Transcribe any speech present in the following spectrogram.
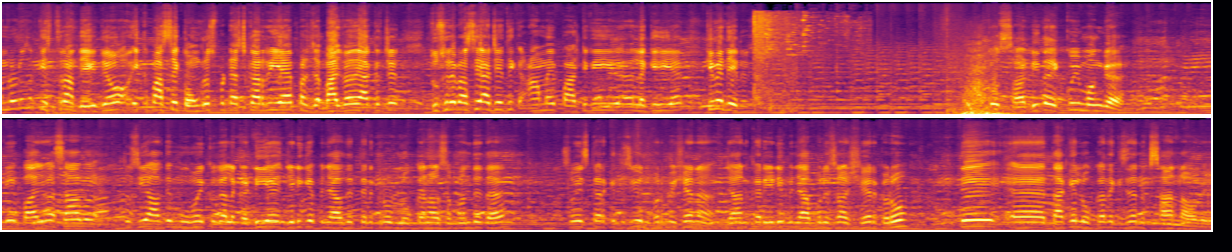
ਅਮਰੋੜਾ ਤੋਂ ਕਿਸ ਤਰ੍ਹਾਂ ਦੇਖਦੇ ਹੋ? ਇੱਕ ਪਾਸੇ ਕਾਂਗਰਸ ਪ੍ਰੋਟੈਸਟ ਕਰ ਰਹੀ ਹੈ, ਪਰ ਜ- ਦੇ ਹੱਕ 'ਚ ਦੂਸਰੇ ਪਾਸੇ ਅੱਜ ਇੱਥੇ ਇੱਕ ਆਮ ਆਦਮੀ ਪਾਰਟੀ ਵੀ ਲੱਗੀ ਹੋਈ ਹੈ। ਕਿਵੇਂ ਦੇਖਦੇ ਹੋ? ਤੋ ਸਾਡੀ ਤਾਂ ਇੱਕੋ ਹੀ ਮੰਗ ਹੈ ਕਿ ਬਾਜਵਾ ਸਾਹਿਬ, ਤੁਸੀਂ ਆਪਦੇ ਮੂੰਹੋਂ ਇੱਕ ਗੱਲ ਕੱਢੀ ਹੈ, ਜਿਹੜੀ ਕਿ ਪੰਜਾਬ ਦੇ 3 ਕਰੋੜ ਲੋਕਾਂ ਨਾਲ ਸੰਬੰਧਿਤ ਹੈ। ਸੋ ਇਸ ਕਰਕੇ ਤੁਸੀਂ ਇਨਫੋਰਮੇਸ਼ਨ ਜਾਣਕਾਰੀ ਜਿਹੜੀ ਪੰਜਾਬ ਪੁਲਿਸ ਨਾਲ ਸ਼ੇਅਰ ਕਰੋ ਤੇ ਤਾਂ ਕਿ ਲੋਕਾਂ ਦਾ ਕਿਸੇ ਦਾ ਨੁਕਸਾਨ ਨਾ ਹੋਵੇ।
